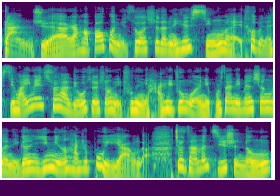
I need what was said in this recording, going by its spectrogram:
感觉，然后包括你做事的那些行为，特别的细化。因为说下留学生，你出去你还是一中国人，你不是在那边生的，你跟移民还是不一样的。就咱们即使能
